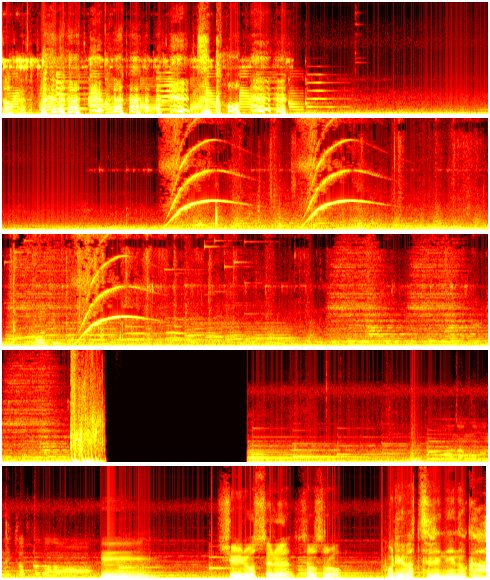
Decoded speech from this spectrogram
あ。図工。マジ？うん。終了する？そろそろ。俺は釣れねえのか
